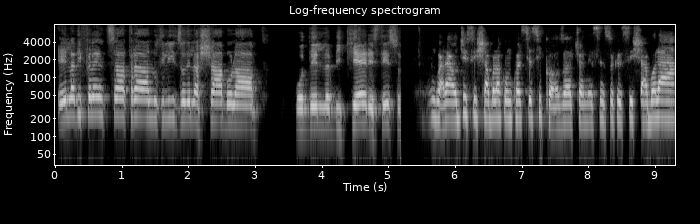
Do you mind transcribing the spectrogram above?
E la differenza tra l'utilizzo della sciabola o del bicchiere stesso? Guarda, oggi si sciabola con qualsiasi cosa, cioè nel senso che si sciabola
